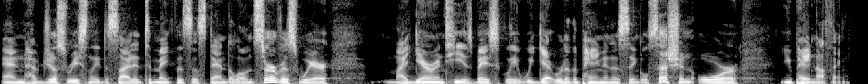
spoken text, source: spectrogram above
and have just recently decided to make this a standalone service where my guarantee is basically we get rid of the pain in a single session or you pay nothing,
